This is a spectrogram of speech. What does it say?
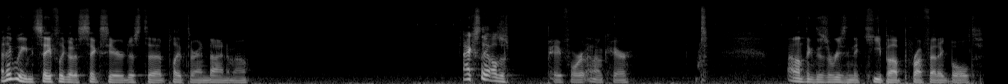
I think we can safely go to six here just to play Thran Dynamo. Actually, I'll just pay for it. I don't care. I don't think there's a reason to keep up Prophetic Bolt.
